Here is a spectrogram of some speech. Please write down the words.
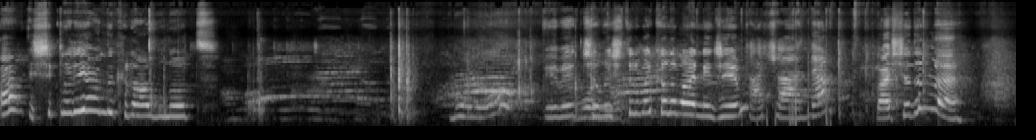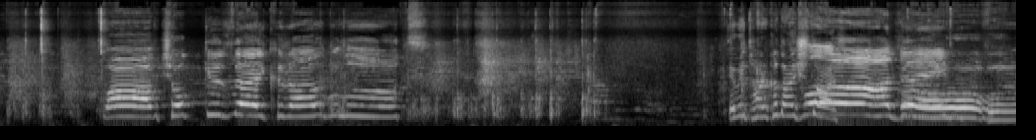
Aa, ışıkları yandı Kral Bulut. Bunu Evet çalıştır bakalım anneciğim. taşardım. Başladın mı? Wow çok güzel Kral Bulut. Evet arkadaşlar. Gördüm. Oo.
